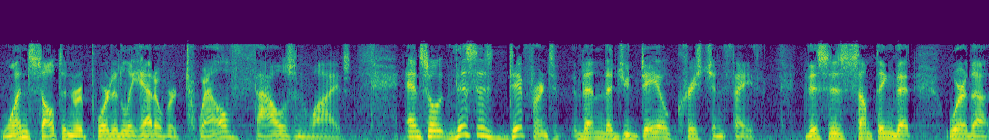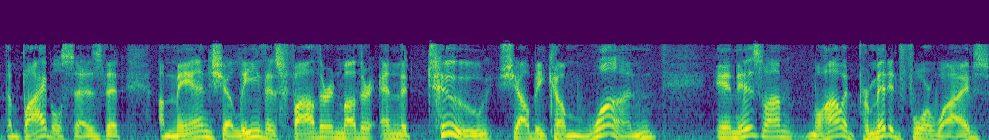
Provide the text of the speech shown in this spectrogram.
One sultan reportedly had over 12,000 wives. And so this is different than the Judeo-Christian faith. This is something that where the, the Bible says that a man shall leave his father and mother and the two shall become one. In Islam, Muhammad permitted four wives,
